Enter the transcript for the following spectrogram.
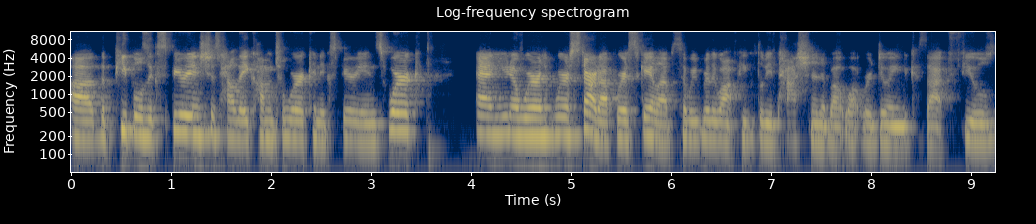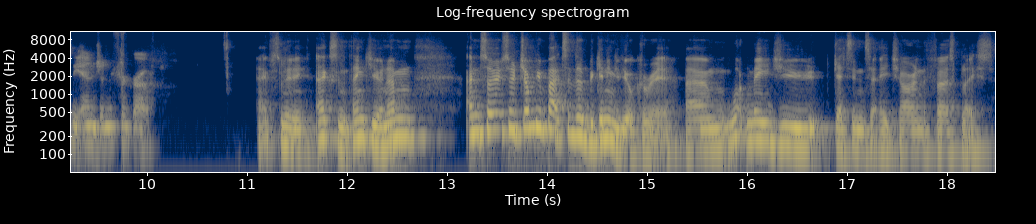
uh, the people's experience, just how they come to work and experience work. And you know, we're we're a startup, we're a scale up, so we really want people to be passionate about what we're doing because that fuels the engine for growth. Absolutely, excellent, thank you. And um, and so so jumping back to the beginning of your career, um, what made you get into HR in the first place?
